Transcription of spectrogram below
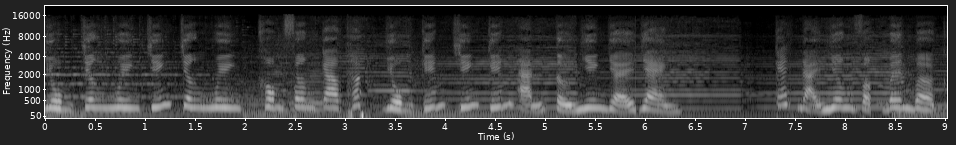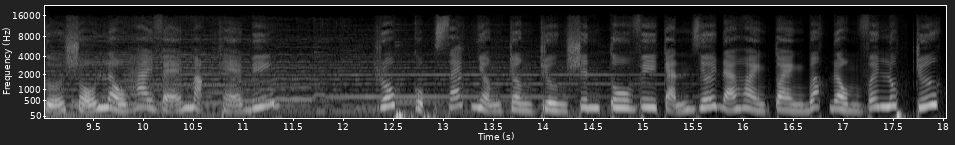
Dùng chân nguyên chiến chân nguyên, Không phân cao thấp, Dùng kiếm chiến kiếm ảnh tự nhiên dễ dàng. Các đại nhân vật bên bờ cửa sổ lầu hai vẻ mặt khẽ biến. Rốt cục xác nhận Trần Trường Sinh tu vi cảnh giới đã hoàn toàn bất đồng với lúc trước.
